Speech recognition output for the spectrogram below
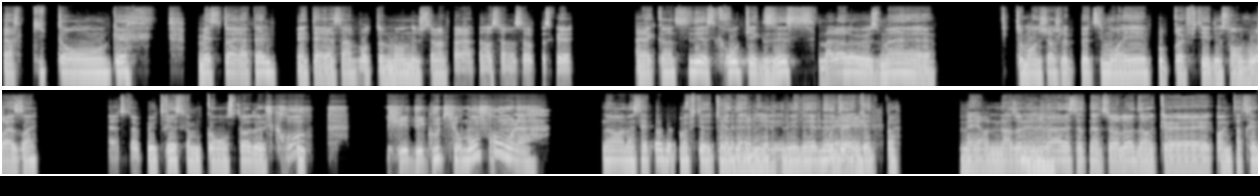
par quiconque. Mais c'est un rappel intéressant pour tout le monde, justement, de faire attention à ça, parce que à la quantité d'escrocs qui existent, malheureusement, tout le monde cherche le petit moyen pour profiter de son voisin. Euh, c'est un peu triste comme constat de. J'ai des gouttes sur mon front, là. Non, on n'essaie pas de profiter de toi, Damien. ne t'inquiète pas. Mais on est dans un univers de cette nature-là, donc euh, on est en train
